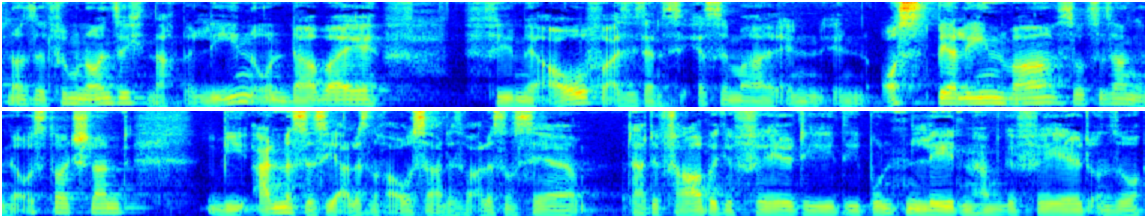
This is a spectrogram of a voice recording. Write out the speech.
1995 nach Berlin und dabei fiel mir auf, als ich dann das erste Mal in, in Ostberlin war, sozusagen in Ostdeutschland, wie anders das hier alles noch aussah. Das war alles noch sehr, da hatte Farbe gefehlt, die, die bunten Läden haben gefehlt und so. Und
